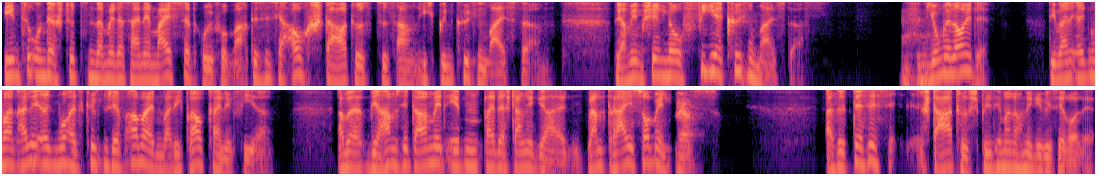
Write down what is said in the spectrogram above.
ihn zu unterstützen, damit er seine Meisterprüfung macht. Das ist ja auch Status zu sagen, ich bin Küchenmeister. Wir haben im Schindlow vier Küchenmeister. Das sind junge Leute. Die werden irgendwann alle irgendwo als Küchenchef arbeiten, weil ich brauche keine vier. Aber wir haben sie damit eben bei der Stange gehalten. Wir haben drei Sommeliers. Ja. Also das ist Status, spielt immer noch eine gewisse Rolle.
